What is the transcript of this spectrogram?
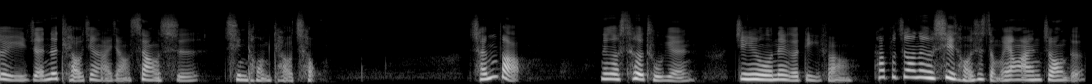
对于人的条件来讲，丧失形同一条虫。城堡那个测图员进入那个地方，他不知道那个系统是怎么样安装的，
